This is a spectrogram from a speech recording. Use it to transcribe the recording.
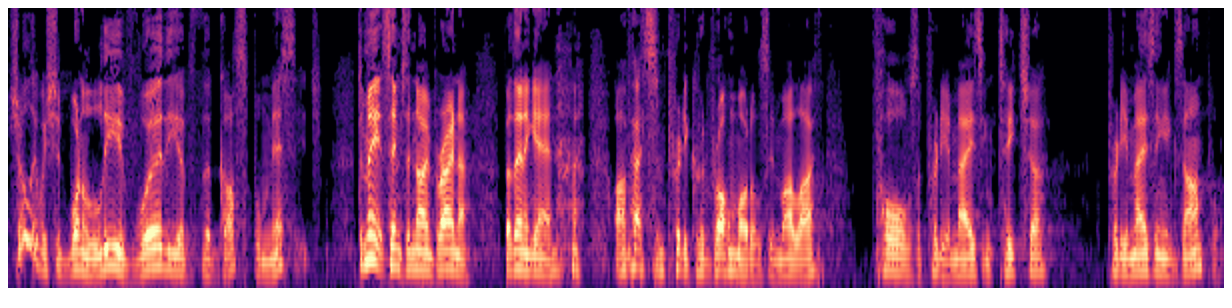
Surely we should want to live worthy of the gospel message. To me, it seems a no brainer. But then again, I've had some pretty good role models in my life. Paul's a pretty amazing teacher, pretty amazing example.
